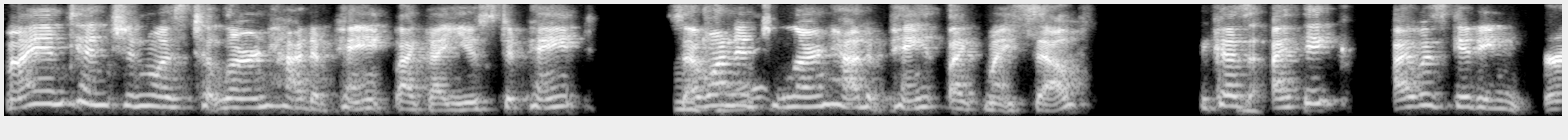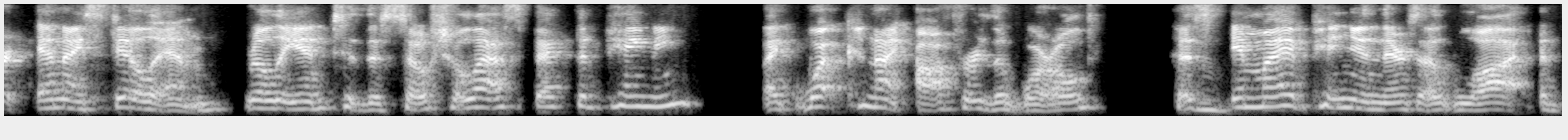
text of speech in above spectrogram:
My intention was to learn how to paint like I used to paint. So okay. I wanted to learn how to paint like myself because I think I was getting, er, and I still am, really into the social aspect of painting. Like, what can I offer the world? Because, mm-hmm. in my opinion, there's a lot of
